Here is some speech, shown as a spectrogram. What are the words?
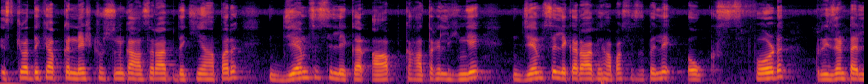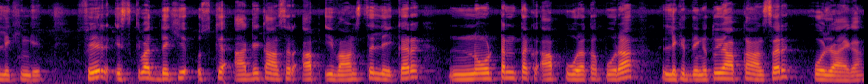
इसके बाद देखिए आपका नेक्स्ट क्वेश्चन का आंसर आप देखिए यहाँ पर। जेम्स से लेकर आप कहाँ तक लिखेंगे? जेम्स से लेकर आप यहाँ पर सबसे पहले ऑक्सफोर्ड प्रेजेंटर लिखेंगे। फिर इसके बाद देखिए उसके आगे का आंसर आप इवान से लेकर नोटन तक आप पूरा का पूरा लिख देंगे। तो ये आपका आंसर हो जाएगा।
